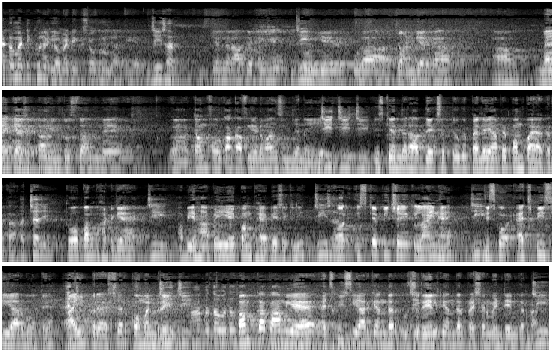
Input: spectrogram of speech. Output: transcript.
ऑटोमेटिक खुल गई। ऑटोमेटिक शो खुल जाती है। जी सर। इसके अंदर आप देखेंगे जी। तो ये पूरा जॉन्डियर का आ, मैं कह सकता हूँ हिंदुस्तान में टर्म फोर का काफ़ी एडवांस इंजन है ये। जी जी जी। इसके अंदर आप देख सकते हो कि पहले यहाँ पे पंप आया करता। अच्छा जी। तो वो पंप हट गया है। जी। अब यहाँ पे ये पंप है बेसिकली जी सर। और इसके पीछे एक लाइन है जी। जिसको एचपीसीआर बोलते हैं। हाई प्रेशर कॉमन जी रेल जी। हाँ बताओ बताओ। पंप का काम ये है एचपीसीआर के अंदर उस रेल के अंदर प्रेशर मेंटेन करना। जी।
